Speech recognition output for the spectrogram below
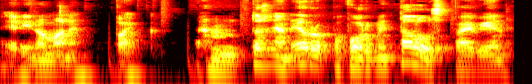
Erinomainen paikka. Tosiaan Eurooppa-foorumin talouspäivien,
